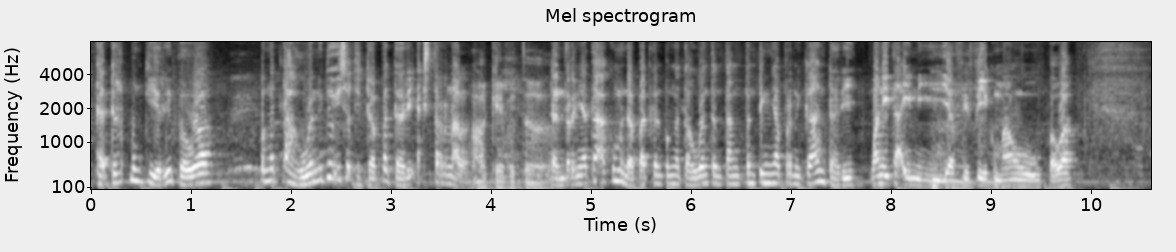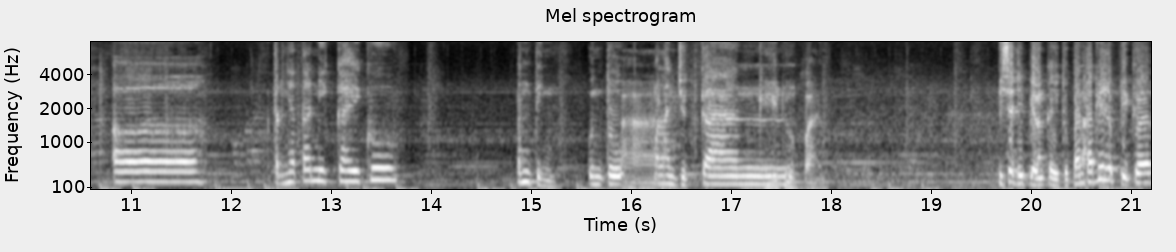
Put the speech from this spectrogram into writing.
gak terpungkiri bahwa pengetahuan itu bisa didapat dari eksternal. oke betul Dan ternyata aku mendapatkan pengetahuan tentang pentingnya pernikahan dari wanita ini, Hmm. ya Vivi aku mau bahwa eh ternyata nikah itu penting untuk Ah. melanjutkan kehidupan bisa dibilang kehidupan tapi lebih ke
